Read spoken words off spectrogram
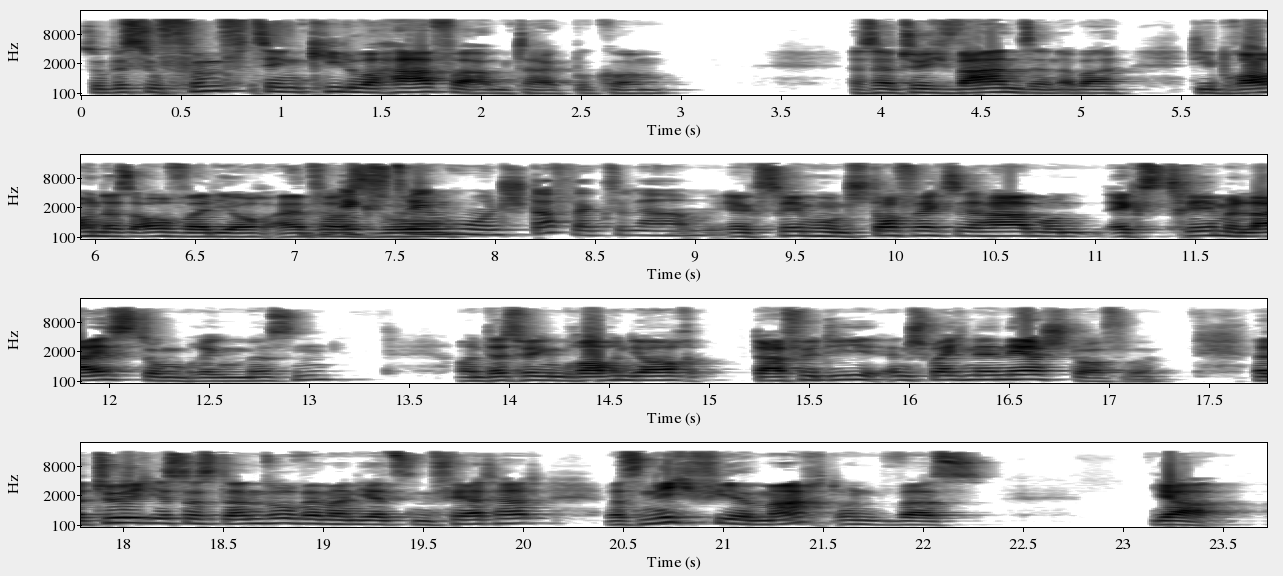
so bis zu 15 Kilo Hafer am Tag bekommen. Das ist natürlich Wahnsinn, aber die brauchen das auch, weil die auch einfach extrem so hohen Stoffwechsel haben. extrem hohen Stoffwechsel haben und extreme Leistung bringen müssen. Und deswegen brauchen die auch dafür die entsprechenden Nährstoffe. Natürlich ist das dann so, wenn man jetzt ein Pferd hat, was nicht viel macht und was, ja,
